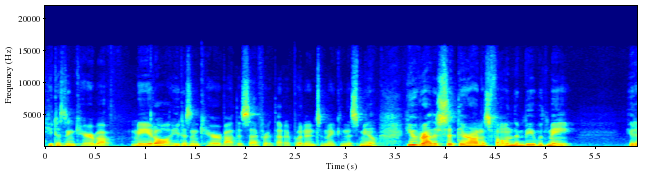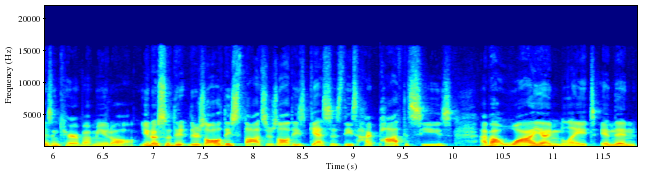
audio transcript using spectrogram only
he doesn't care about me at all. He doesn't care about this effort that I put into making this meal. He would rather sit there on his phone than be with me he doesn't care about me at all. You know, so th- there's all these thoughts, there's all these guesses, these hypotheses about why I'm late, and then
